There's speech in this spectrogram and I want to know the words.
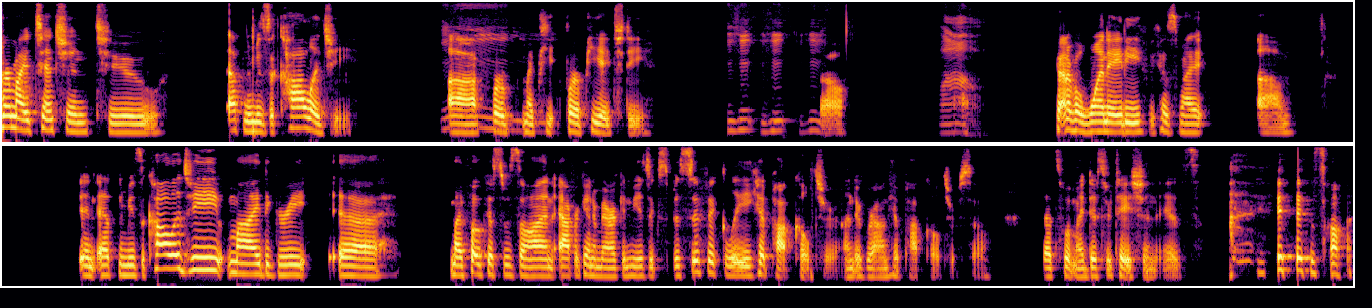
turned my attention to ethnomusicology uh, mm-hmm. for my P- for a PhD. Mm-hmm, mm-hmm, mm-hmm. so, wow, kind of a 180 because my um, in ethnomusicology, my degree, uh, my focus was on African American music, specifically hip hop culture, underground hip hop culture. So that's what my dissertation is is on.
